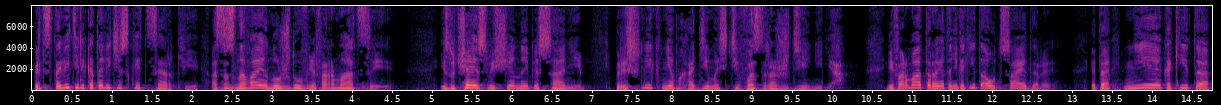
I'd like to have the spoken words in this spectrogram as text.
представители католической церкви, осознавая нужду в реформации, изучая священное писание – пришли к необходимости возрождения. Реформаторы – это не какие-то аутсайдеры, это не какие-то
